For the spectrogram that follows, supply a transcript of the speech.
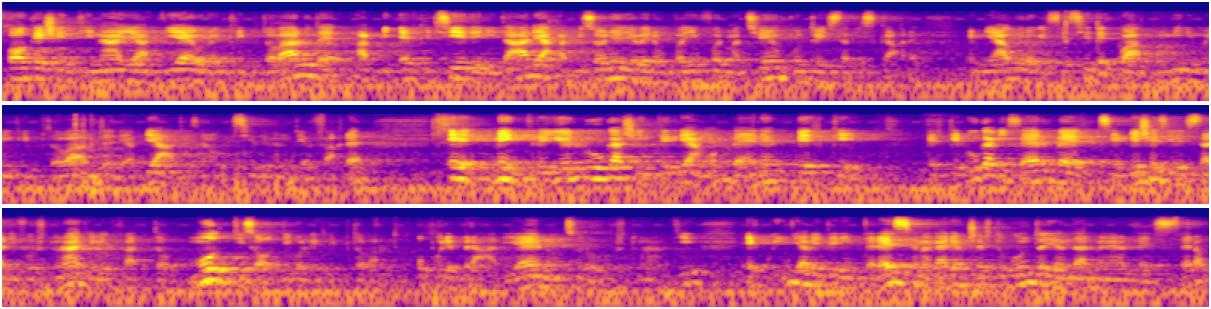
poche centinaia di euro in criptovalute e risiede in Italia ha bisogno di avere un po' di informazioni da un punto di vista fiscale e mi auguro che se siete qua un minimo di criptovalute le abbiate, se no che siete venuti a fare e mentre io e Luca ci integriamo bene perché? Perché Luca vi serve se invece siete stati fortunati avete fatto molti soldi con le criptovalute oppure bravi, eh, non solo fortunati e quindi avete l'interesse magari a un certo punto di andarvene all'estero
